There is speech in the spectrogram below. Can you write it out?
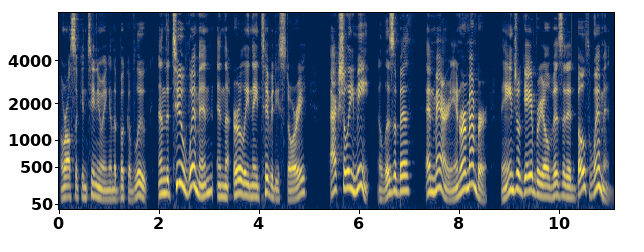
We're also continuing in the book of Luke. And the two women in the early nativity story actually meet Elizabeth and Mary. And remember, the angel Gabriel visited both women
